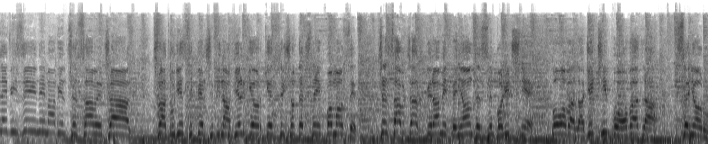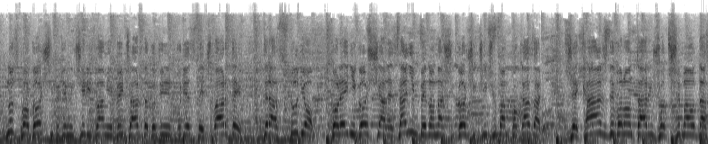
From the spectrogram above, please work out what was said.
telewizyjnym, a więc przez cały czas trwa 21 finał Wielkiej Orkiestry Świątecznej Pomocy. Przez cały czas zbieramy pieniądze symbolicznie. Połowa dla dzieci, połowa dla seniorów. Mnóstwo gości, będziemy chcieli z wami być aż do godziny 24. Teraz studio, kolejni goście, ale zanim będą nasi gości, chcieliśmy wam pokazać, że każdy wolontariusz otrzyma od nas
